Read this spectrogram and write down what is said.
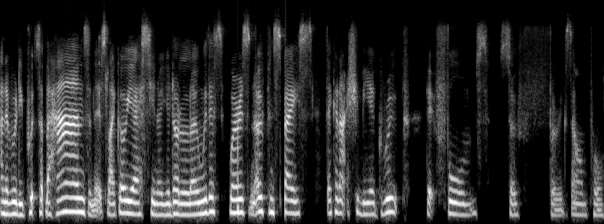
and everybody puts up their hands, and it's like, "Oh, yes, you know, you're not alone with this." Whereas in open space, there can actually be a group that forms. So, for example,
